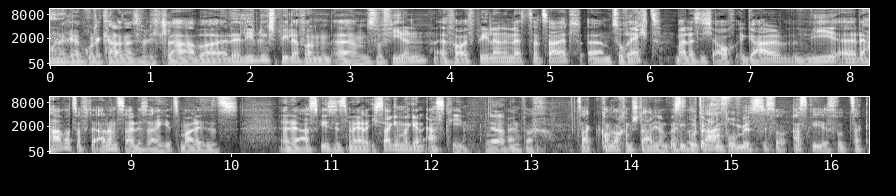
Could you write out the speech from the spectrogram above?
Ohne gelb-rote Karte natürlich, klar. Aber der Lieblingsspieler von ähm, so vielen äh, VfB-Lern in letzter Zeit, ähm, zu Recht, weil er sich auch, egal wie, äh, der Havertz auf der anderen Seite, sage ich jetzt mal, ist jetzt, äh, der Aski ist jetzt mehr, ich sage immer gern Aski. Ja. Einfach zack, kommt auch im Stadion besser. Das ist ein guter Kompromiss. Ist so, Aski ist so, zack.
